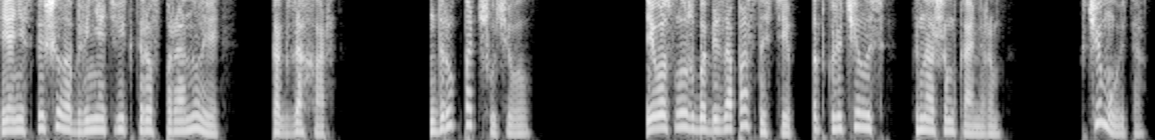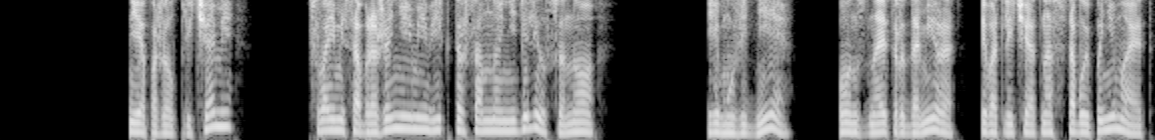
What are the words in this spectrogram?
Я не спешил обвинять Виктора в паранойе, как Захар. Друг подшучивал. Его служба безопасности подключилась к нашим камерам. К чему это? Я пожал плечами. Своими соображениями Виктор со мной не делился, но ему виднее. Он знает Радомира и, в отличие от нас с тобой, понимает,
